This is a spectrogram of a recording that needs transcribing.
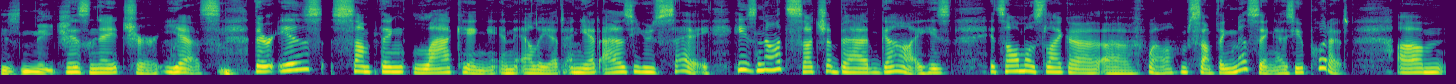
his nature. His nature, yes. There is something lacking in Eliot, and yet, as you say, he's not such a bad guy. He's, it's almost like a, a well, something missing, as you put it. Um,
